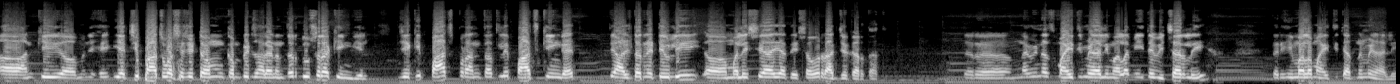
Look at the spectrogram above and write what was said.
आणखी म्हणजे हे याची पाच वर्षाची टर्म कंप्लीट झाल्यानंतर दुसरा किंग येईल जे की पाच प्रांतातले पाच किंग आहेत ते अल्टरनेटिव्हली मलेशिया या देशावर राज्य करतात. तर नवीनच माहिती मिळाली मला मी इथे विचारली तर ही मला माहिती त्यातनं मिळाली.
